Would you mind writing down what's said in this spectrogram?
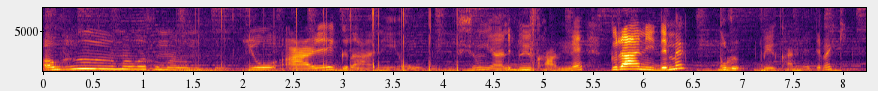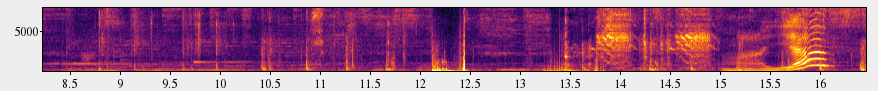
Allah'ım, Allah'ım, Allah'ım. You are granny olmuşum. Yani büyük anne. Granny demek büyük anne demek. Mayasın.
